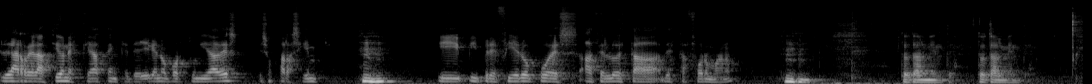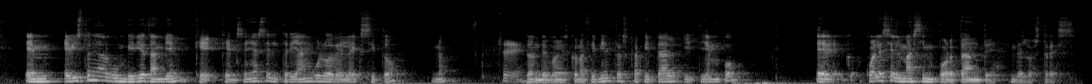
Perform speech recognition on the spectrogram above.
las relaciones que hacen que te lleguen oportunidades, eso es para siempre. y, prefiero pues hacerlo de esta, de esta forma, ¿no? Totalmente, totalmente. Em, he visto en algún vídeo también que, enseñas el triángulo del éxito, ¿no? Sí. Donde pones conocimientos, capital y tiempo. Eh, ¿Cuál es el más importante de los tres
